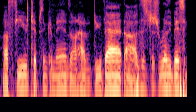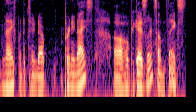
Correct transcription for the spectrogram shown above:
a few tips and commands on how to do that. Uh, this is just really basic knife, but it turned out pretty nice. Uh, hope you guys learned something. Thanks.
